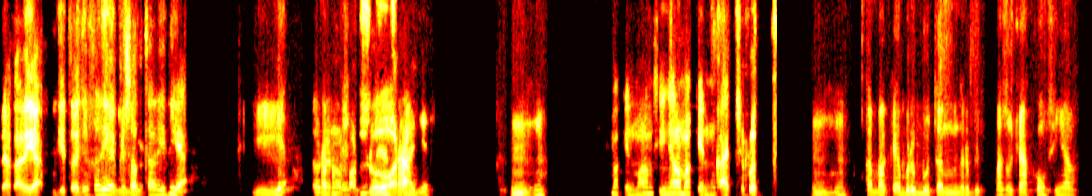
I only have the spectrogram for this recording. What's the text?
Udah kali ya, begitu aja kali ya episode kali ini ya. Iya, Udah nelfon dua orang, saja. Mm-mm, makin malam sinyal makin kacrut. mm-mm. Tampaknya berebutan menerbit masuk cakung sinyal.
